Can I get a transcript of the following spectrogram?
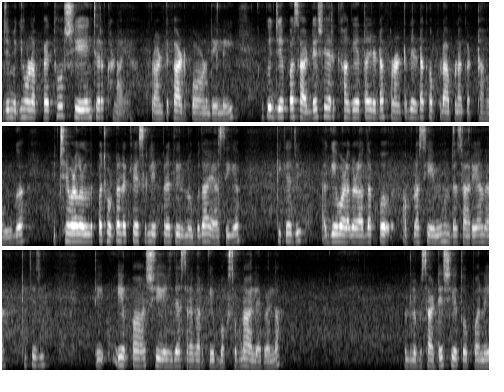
ਜਿਵੇਂ ਕਿ ਹੁਣ ਆਪਾਂ ਇੱਥੋਂ ਛੇ ਇੰਚ ਰੱਖਣਾ ਆ ਫਰੰਟ ਕਾਟ ਪਾਉਣ ਦੇ ਲਈ, ਕਿਉਂਕਿ ਜੇ ਆਪਾਂ 6.5 ਰੱਖਾਂਗੇ ਤਾਂ ਜਿਹੜਾ ਫਰੰਟ ਦੇ ਜਿਹੜਾ ਕੱਪੜਾ ਆਪਣਾ ਇਕੱਠਾ ਹੋਊਗਾ, ਪਿੱਛੇ ਵਾਲਾ ਗਲਾ ਆਪਾਂ ਛੋਟਾ ਰੱਖਿਆ, ਇਸ ਲਈ ਆਪਣੇ ਤੀਰ ਨੂੰ ਵਧਾਇਆ ਸੀਗਾ, ਠੀਕ ਹੈ ਜੀ? ਅੱਗੇ ਵਾਲਾ ਗਲਾ ਦਾ ਆਪਣਾ ਸੇਮ ਹੀ ਹੁੰਦਾ ਸਾਰਿਆਂ ਦਾ, ਠੀਕ ਹੈ ਜੀ? ਤੇ ਇਹ ਆਪਾਂ 6 ਇੰਚ ਦਾ ਇਸ ਤਰ੍ਹਾਂ ਕਰਕੇ ਬਾਕਸ ਬਣਾ ਲਿਆ ਪਹਿਲਾਂ, ਮਤਲਬ 6.5 ਤੋਂ ਆਪਾਂ ਨੇ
